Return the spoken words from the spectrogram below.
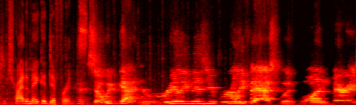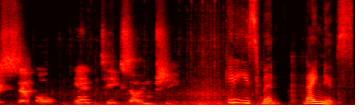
to try to make a difference. So we've gotten really busy really fast with one very simple antique sewing machine. Katie Eastman, 9 News.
